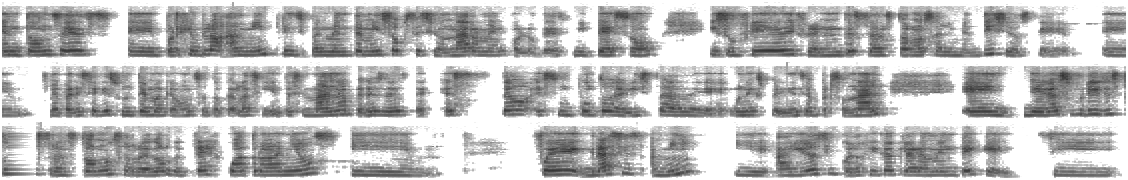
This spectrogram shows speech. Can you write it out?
Entonces, eh, por ejemplo, a mí principalmente me hizo obsesionarme con lo que es mi peso y sufrí de diferentes trastornos alimenticios, que eh, me parece que es un tema que vamos a tocar la siguiente semana, pero es este, esto es un punto de vista de una experiencia personal. Eh, llegué a sufrir estos trastornos alrededor de 3, 4 años y fue gracias a mí y ayuda psicológica claramente que si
